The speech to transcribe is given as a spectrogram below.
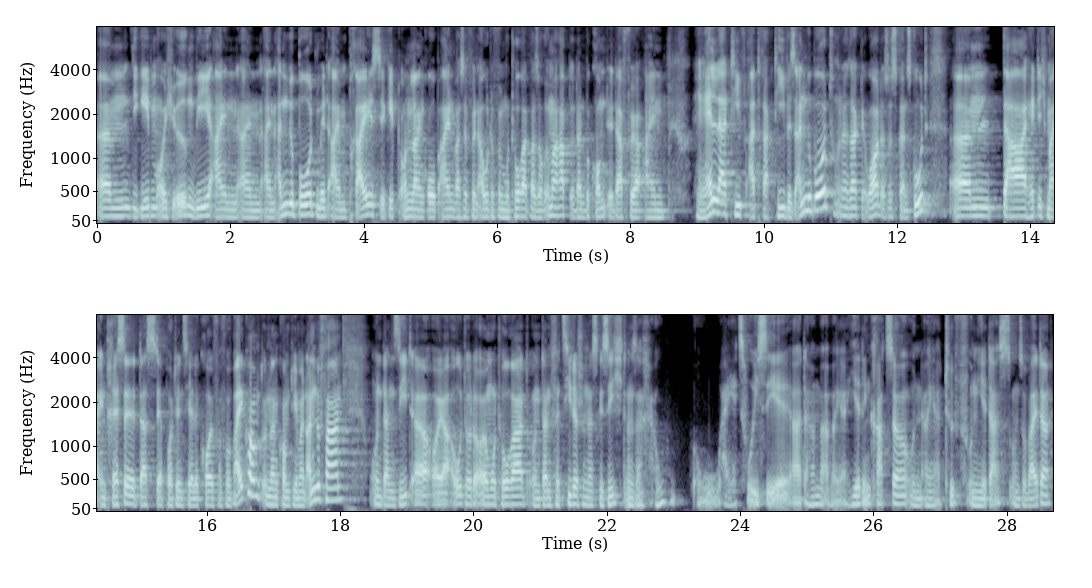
Ähm, die geben euch irgendwie ein, ein, ein Angebot mit einem Preis. Ihr gebt online grob ein, was ihr für ein Auto, für ein Motorrad, was auch immer habt und dann bekommt ihr dafür ein relativ attraktives Angebot und dann sagt er, wow, das ist ganz gut. Ähm, da hätte ich mal Interesse, dass der potenzielle Käufer vorbeikommt und dann kommt jemand angefahren und dann sieht er euer Auto oder euer Motorrad und dann verzieht er schon das Gesicht und sagt, oh, oh, jetzt wo ich sehe, ja, da haben wir aber ja hier den Kratzer und ah ja, TÜV und hier das und so weiter.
